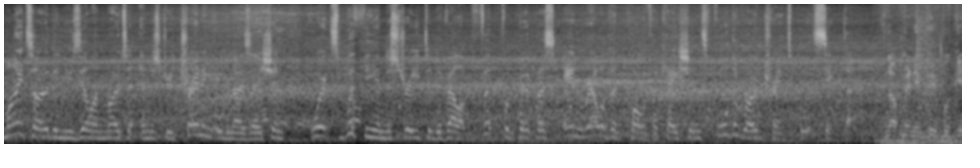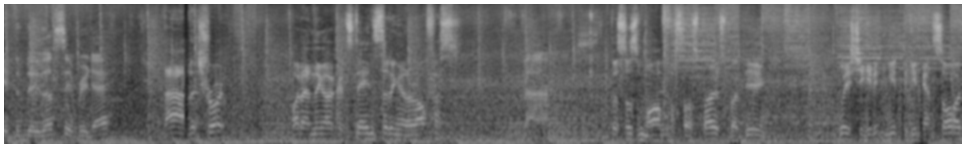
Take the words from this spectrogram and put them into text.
MITO, the New Zealand Motor Industry Training Organisation, works with the industry to develop fit for purpose and relevant qualifications for the road transport sector. Not many people get to do this every day. Ah, that's right. I don't think I could stand sitting in an office. Nah. This is my office, I suppose, but yeah, at least you get, you get to get outside.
